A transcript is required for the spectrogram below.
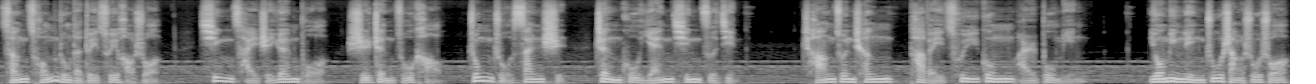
曾从容地对崔浩说：“卿才智渊博。”时朕祖考，中主三世，朕故言轻自尽，常尊称他为崔公而不明。又命令朱尚书说：“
